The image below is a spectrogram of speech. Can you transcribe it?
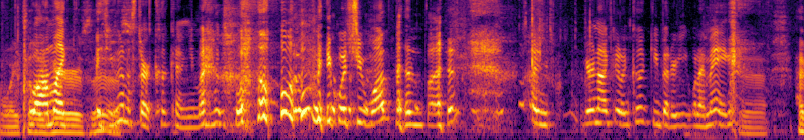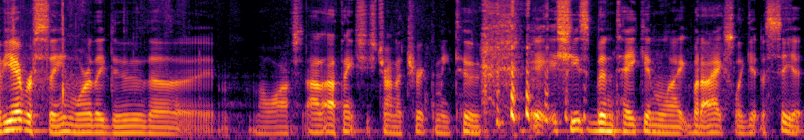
Wait till well, he I'm like, hears if you're gonna this. start cooking, you might as well make what you want then. But and you're not gonna cook, you better eat what I make. Yeah. Have you ever seen where they do the? my wife. I, I think she's trying to trick me too. I- she's been taking like, but I actually get to see it.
